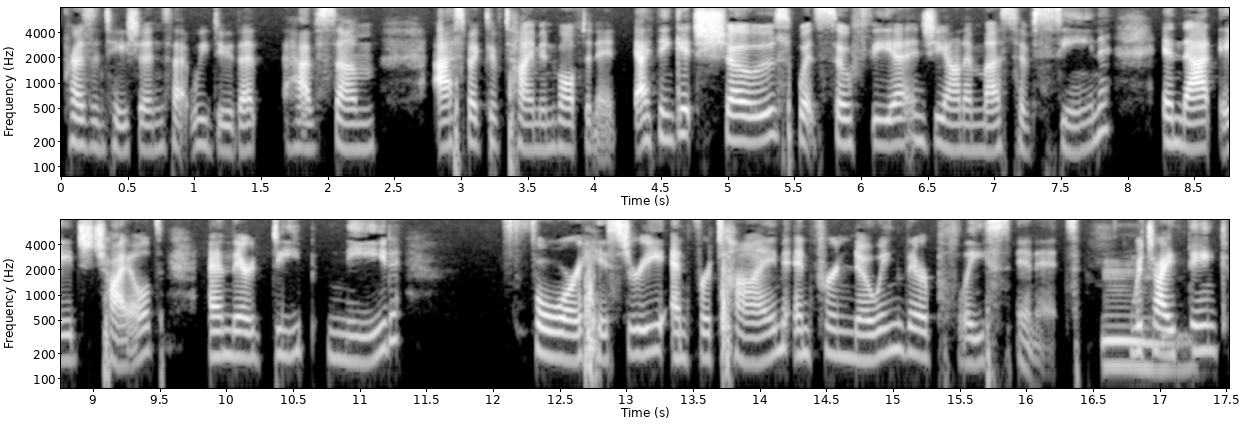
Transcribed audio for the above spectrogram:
presentations that we do that have some aspect of time involved in it. I think it shows what Sofia and Gianna must have seen in that age child and their deep need for history and for time and for knowing their place in it, mm. which I mm. think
